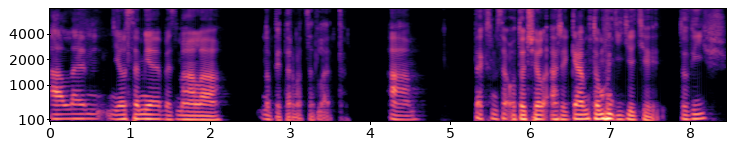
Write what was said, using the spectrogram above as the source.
ale měl jsem je bezmála no 25 let. A tak jsem se otočil a říkám tomu dítěti, to víš,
